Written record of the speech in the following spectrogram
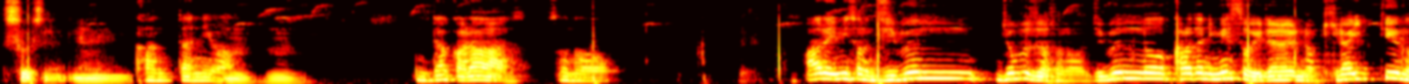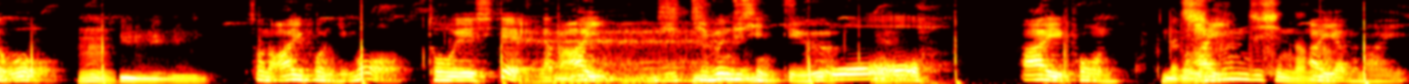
そうですね。うん。簡単には。うん。だから、その、ある意味その自分、ジョブズはその自分の体にメスを入れられるのが嫌いっていうのを、うん。うん。その iPhone にも投影して、なんか愛、じ自分自身っていう iPhone、なるほど。自分自身なんだ。I am の愛。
